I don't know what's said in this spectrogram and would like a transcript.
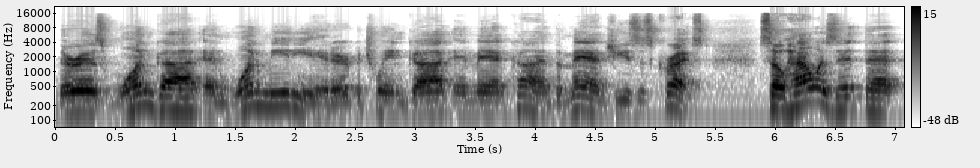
There is one God and one mediator between God and mankind, the man Jesus Christ. So, how is it that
